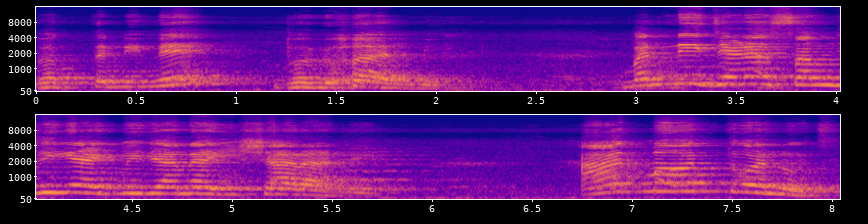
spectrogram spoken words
ભક્તની ને ભગવાનની. બંને જણા સમજી ગયા એકબીજાના ઈશારાને. આ જ મહત્વનું છે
